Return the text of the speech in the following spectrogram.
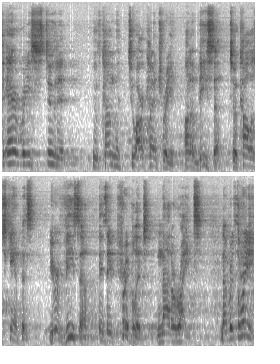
to every student who've come to our country on a visa to a college campus, your visa is a privilege, not a right. Number three,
